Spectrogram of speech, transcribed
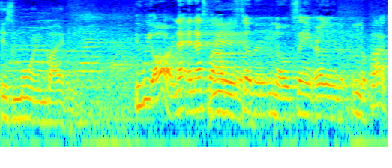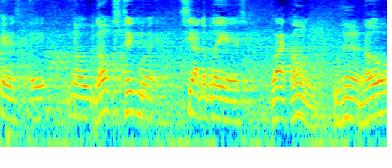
is more inviting. We are, and, that, and that's why I was telling you know, saying earlier in the you know podcast, eh, you know, don't stigma CIAA as black only. Yeah. No,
